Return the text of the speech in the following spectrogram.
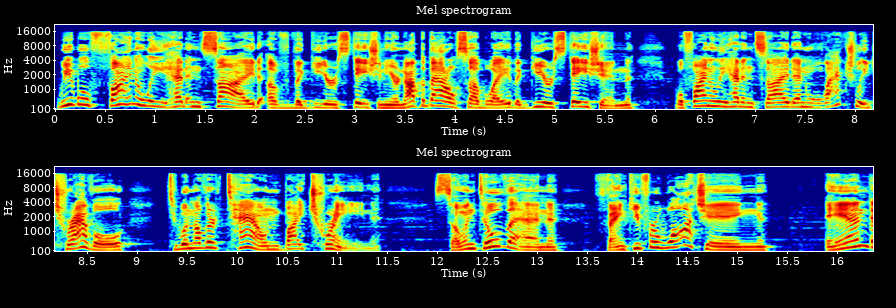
we will finally head inside of the gear station here, not the battle subway, the gear station. We'll finally head inside and we'll actually travel to another town by train. So until then, thank you for watching, and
